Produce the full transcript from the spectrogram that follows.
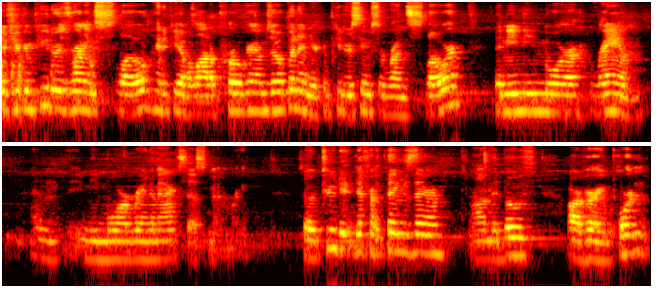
If your computer is running slow, and if you have a lot of programs open and your computer seems to run slower, then you need more RAM, and you need more random access memory. So two different things there. Um, they both are very important,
